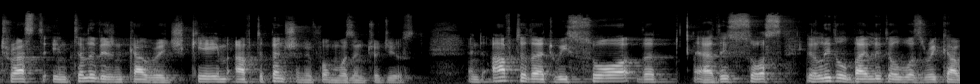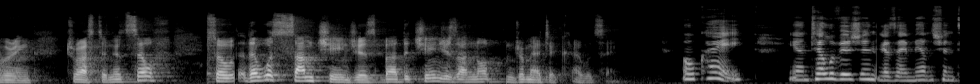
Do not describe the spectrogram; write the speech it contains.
trust in television coverage came after pension reform was introduced. And after that, we saw that uh, this source, little by little, was recovering trust in itself. So there was some changes, but the changes are not dramatic, I would say. Okay. And television, as I mentioned,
